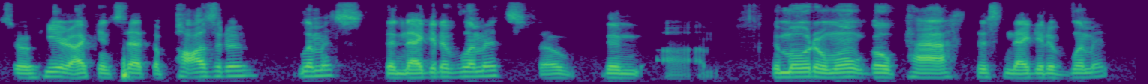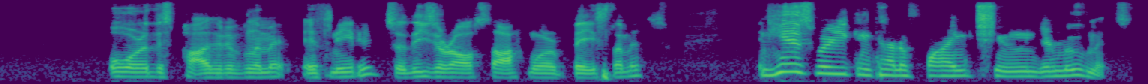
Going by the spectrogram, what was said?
So here I can set the positive limits, the negative limits. So then um, the motor won't go past this negative limit or this positive limit if needed. So these are all software base limits. And here's where you can kind of fine tune your movements.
